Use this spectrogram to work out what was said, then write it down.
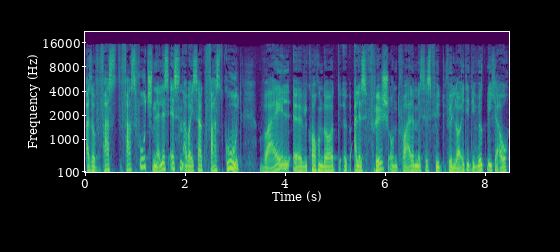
also fast, fast Food, schnelles Essen, aber ich sag fast gut, weil äh, wir kochen dort äh, alles frisch und vor allem ist es für, für Leute, die wirklich auch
